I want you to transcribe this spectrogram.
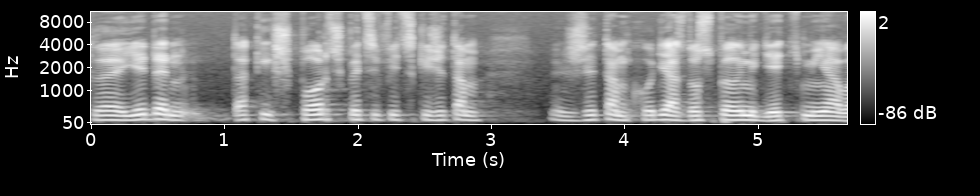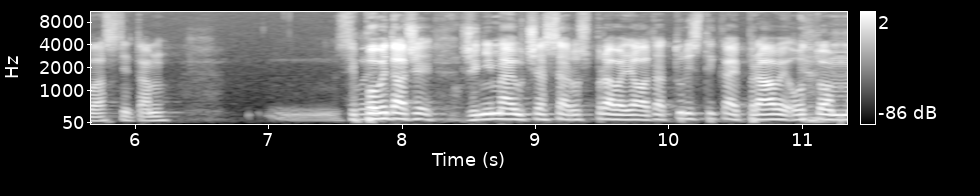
to je jeden taký šport špecifický, že tam, že tam chodia s dospelými deťmi a vlastne tam si ale... povedal, že, že nemajú čas sa rozprávať, ale tá turistika je práve o tom,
